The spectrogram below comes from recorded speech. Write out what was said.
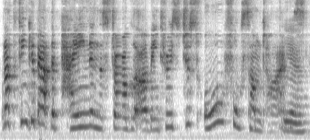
when I think about the pain and the struggle that I've been through, it's just awful sometimes. Yeah.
